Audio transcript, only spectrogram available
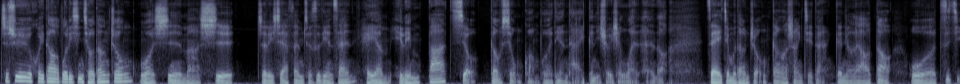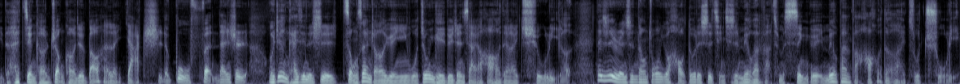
继续回到玻璃星球当中，我是马士，这里是 FM 九四点三 AM 一零八九高雄广播电台，跟你说一声晚安哦。在节目当中，刚刚上一阶段跟你聊到。我自己的健康状况 就包含了牙齿的部分，但是我觉得很开心的是，总算找到原因，我终于可以对症下药，好好的来处理了。但是人生当中有好多的事情，其实没有办法这么幸运，没有办法好好的来做处理，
